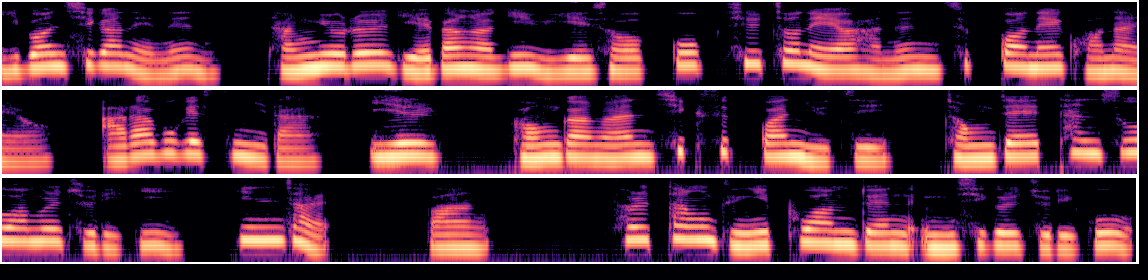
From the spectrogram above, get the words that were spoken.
이번 시간에는 당뇨를 예방하기 위해서 꼭 실천해야 하는 습관에 관하여 알아보겠습니다. 1. 건강한 식습관 유지, 정제 탄수화물 줄이기, 흰살, 빵, 설탕 등이 포함된 음식을 줄이고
